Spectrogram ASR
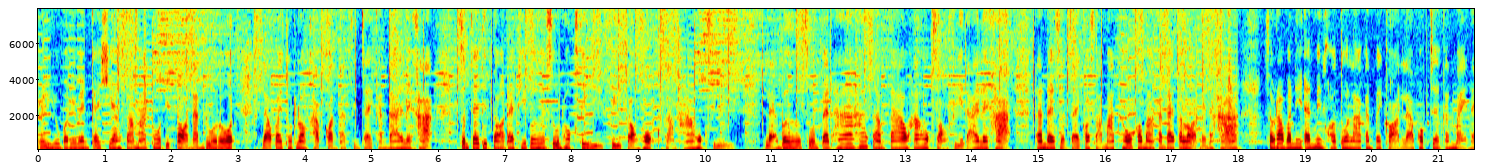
หรืออยู่บริเวณใกล้เคียงสามารถโทรติดต่อนัดดูรถ แล้วไปทดลองขับก่อนตัดสินใจกันได้เลยค่ะ สนใจติดต่อได้ที่เบอร์ 0644263564และเบอร์ 0855395624 ได้เลยค่ะ ท่านใดสนใจก็สามารถโทรเข้ามากันได้ตลอดเลยนะคะ สำหรับวันนี้แอดมินขอตัวลากันไปก่อนแล้วพบเจอกันใหม่ใน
